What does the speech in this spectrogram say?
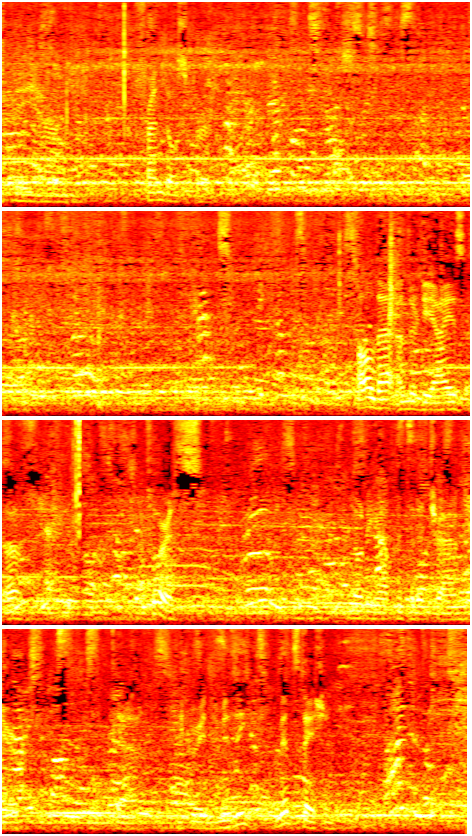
the um, all that under the eyes of tourists loading up into the tram here at uh, Midi mid station.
